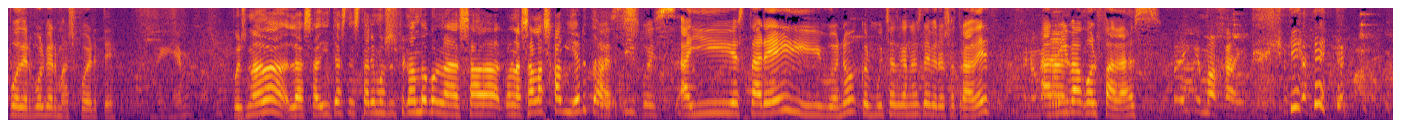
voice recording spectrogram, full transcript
poder volver más fuerte. Pues nada, las haditas te estaremos esperando con las, con las alas abiertas. Pues sí, pues allí estaré y bueno, con muchas ganas de veros otra vez. Fenomenal. Arriba golfadas. ¡Ay, qué maja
